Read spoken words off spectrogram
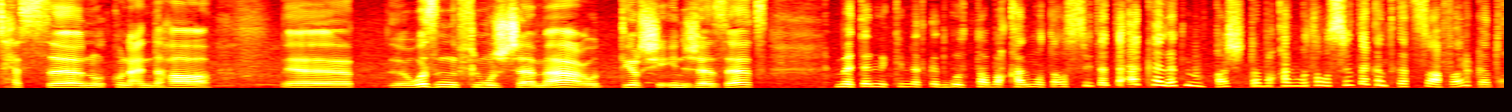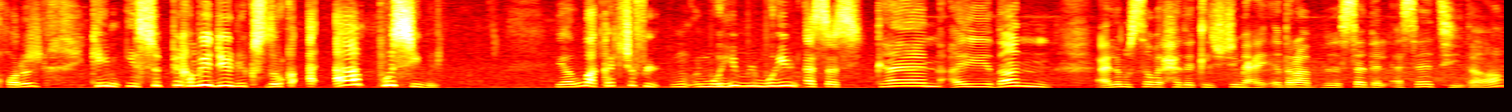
تحسن وتكون عندها وزن في المجتمع ودير شي إنجازات. مثلا كنا كتقول الطبقة المتوسطة تاكلت ما بقاش الطبقة المتوسطة كانت كتسافر كتخرج كاين il se permet du luxe. دروك impossible يلا كتشوف المهم المهم الأساسي. كان أيضا على مستوى الحدث الاجتماعي إضراب الساده الأساتذة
